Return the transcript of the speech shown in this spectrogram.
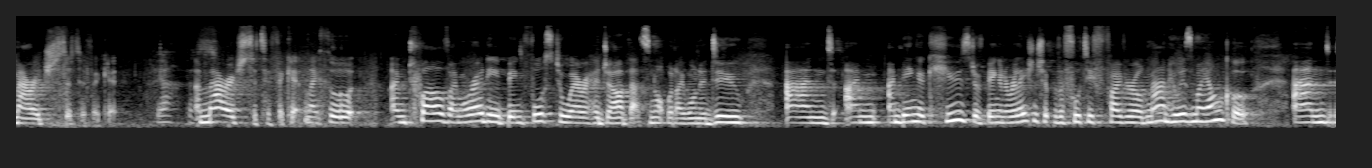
marriage certificate. Yeah, a marriage certificate. And I thought, I'm 12, I'm already being forced to wear a hijab, that's not what I want to do and I'm, I'm being accused of being in a relationship with a 45 year old man who is my uncle. And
